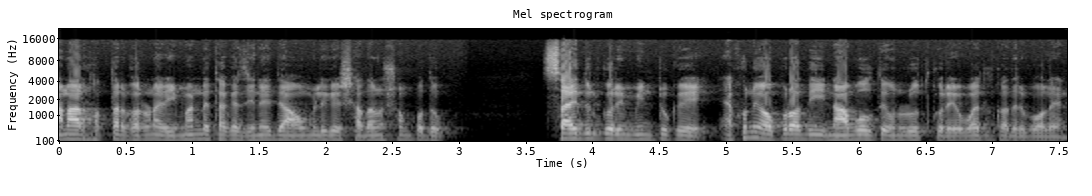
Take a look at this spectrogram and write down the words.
আনার হত্যার ঘটনায় রিমান্ডে থাকে জেনেদা আওয়ামী লীগের সাধারণ সম্পাদক সাইদুল করিম মিন্টুকে এখনই অপরাধী না বলতে অনুরোধ করে ওবায়দুল কাদের বলেন,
